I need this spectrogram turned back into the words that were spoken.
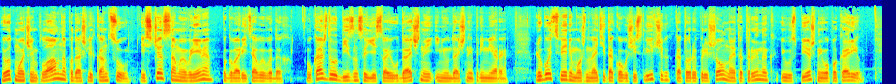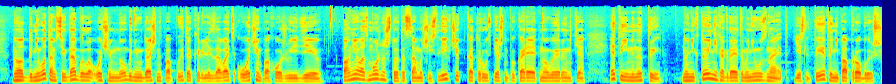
И вот мы очень плавно подошли к концу. И сейчас самое время поговорить о выводах. У каждого бизнеса есть свои удачные и неудачные примеры. В любой сфере можно найти такого счастливчика, который пришел на этот рынок и успешно его покорил. Но до него там всегда было очень много неудачных попыток реализовать очень похожую идею. Вполне возможно, что это самый счастливчик, который успешно покоряет новые рынки, это именно ты. Но никто и никогда этого не узнает, если ты это не попробуешь.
